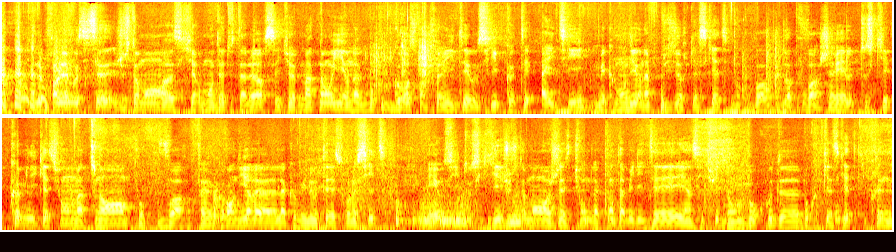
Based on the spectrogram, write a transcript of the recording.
Le problème aussi, c'est justement euh, ce qui remontait tout à l'heure, c'est que maintenant, oui, on a beaucoup de grosses fonctionnalités aussi côté IT, mais comme on dit, on a plusieurs casquettes, donc on doit- doit pouvoir gérer tout ce qui est communication maintenant pour pouvoir faire grandir la, la communauté sur le site, et aussi tout ce qui est justement gestion de la comptabilité et ainsi de suite, donc beaucoup de, beaucoup de casquettes qui prennent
